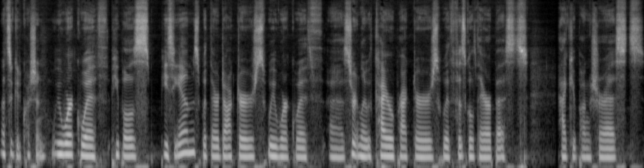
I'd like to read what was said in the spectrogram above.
That's a good question. We work with people's PCMs, with their doctors. We work with uh, certainly with chiropractors, with physical therapists, acupuncturists.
